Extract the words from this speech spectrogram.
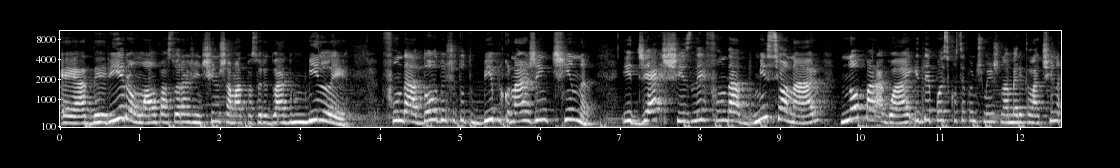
é, aderiram a um pastor argentino chamado pastor Eduardo Miller fundador do Instituto Bíblico na Argentina, e Jack Schisler, fundador, missionário no Paraguai e depois, consequentemente, na América Latina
